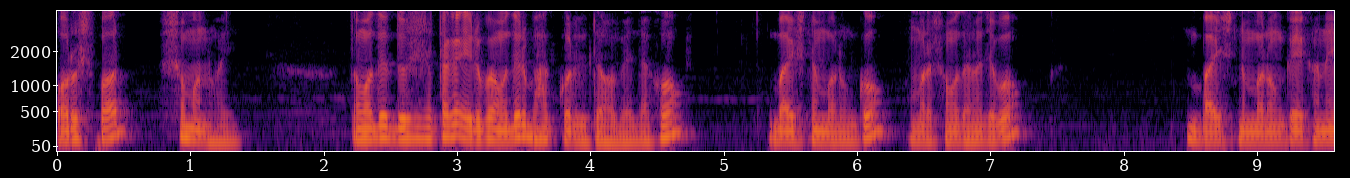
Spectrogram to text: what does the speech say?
পরস্পর সমান হয়। তো আমাদের দুশো ষাট টাকা এরূপে আমাদের ভাগ করে দিতে হবে। দেখো, বাইশ নম্বর অঙ্ক, আমরা সমাধানে যাব। বাইশ নম্বর অঙ্কে এখানে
